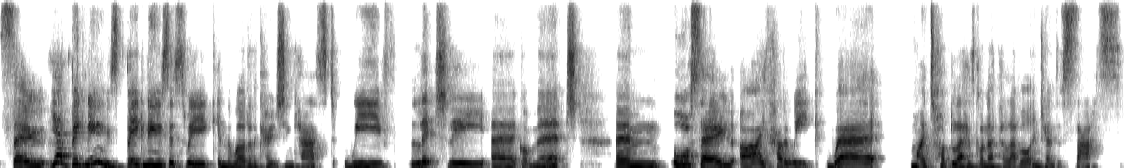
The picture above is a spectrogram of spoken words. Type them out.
so yeah big news big news this week in the world of the coaching cast we've literally uh, got merch um, also, I've had a week where my toddler has gone up a level in terms of sass.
